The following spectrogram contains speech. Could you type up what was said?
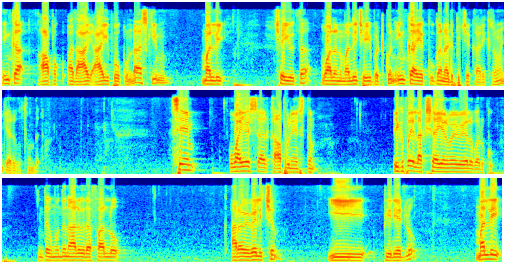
ఇంకా ఆప అది ఆగి ఆగిపోకుండా ఆ స్కీమ్ మళ్ళీ చేయూత వాళ్ళని మళ్ళీ చేయి పట్టుకొని ఇంకా ఎక్కువగా నడిపించే కార్యక్రమం జరుగుతుంది. సేమ్ వైఎస్ఆర్ కాపునేస్తం. ఇకపై లక్ష ఇరవై వేల వరకు ఇంతకుముందు నాలుగు దఫాల్లో అరవై వేలు ఇచ్చాం. ఈ పీరియడ్లో మళ్ళీ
